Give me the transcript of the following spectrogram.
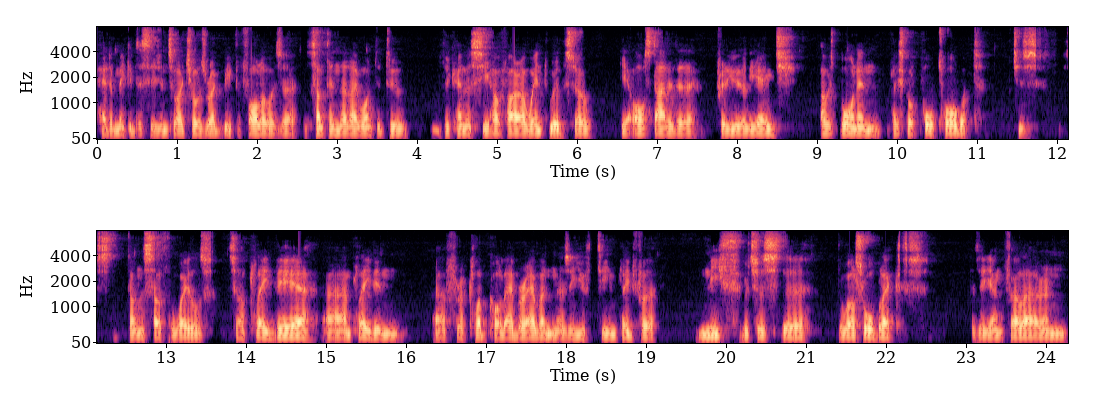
had to make a decision, so I chose rugby to follow as a something that I wanted to to kind of see how far I went with. So yeah, all started at a pretty early age. I was born in a place called Port Talbot, which is down the south of Wales. So I played there, um, played in uh, for a club called Aberavon as a youth team. Played for Neath, which is the, the Welsh All Blacks, as a young fella, and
